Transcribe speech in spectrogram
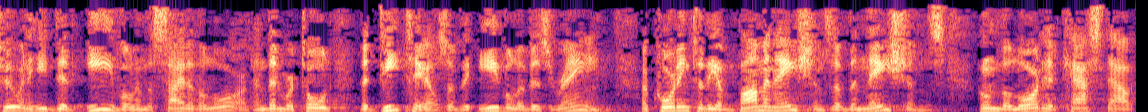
2. And he did evil in the sight of the Lord. And then we're told the details of the evil of his reign, according to the abominations of the nations whom the Lord had cast out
